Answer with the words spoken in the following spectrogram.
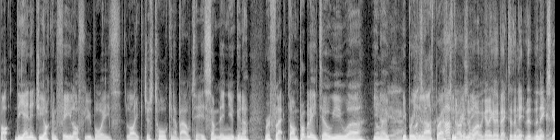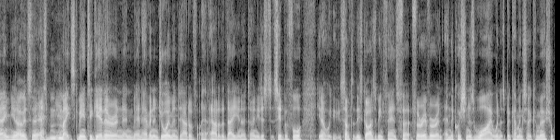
but the energy I can feel off you boys, like just talking about it, is something you're gonna reflect on probably till you uh, you know yeah. you breathe your last breath. Half Do you the know what I reason mean? why we're going to go back to the, ne- the, the next game, you know, it's uh, it's mates being together and, and, and having enjoyment out of out of the day. You know, Tony just said before, you know, some these guys have been fans for forever, and, and the question is why when it's becoming so commercial.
